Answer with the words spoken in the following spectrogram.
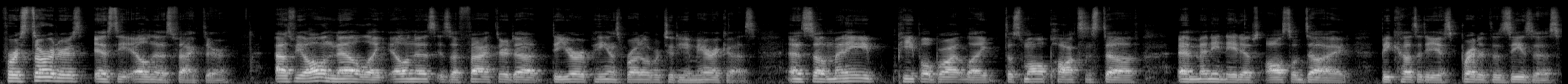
For starters, it's the illness factor as we all know, like illness is a factor that the Europeans brought over to the Americas. And so many people brought like the smallpox and stuff, and many natives also died because of the spread of diseases.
